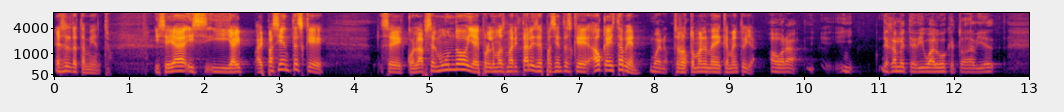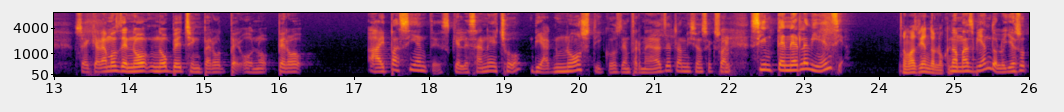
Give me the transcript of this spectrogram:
es el tratamiento. Y si, hay, y si- y hay, hay pacientes que se colapsa el mundo y hay problemas maritales y hay pacientes que, ah, ok, está bien, Bueno, se lo toman el medicamento y ya. Ahora, y déjame te digo algo que todavía, o sea, que hablamos de no, no bitching, pero, pero, no, pero hay pacientes que les han hecho diagnósticos de enfermedades de transmisión sexual sin tener la evidencia, Nomás viéndolo. que- nomás viéndolo. Y eso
